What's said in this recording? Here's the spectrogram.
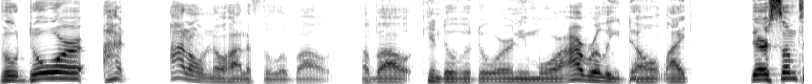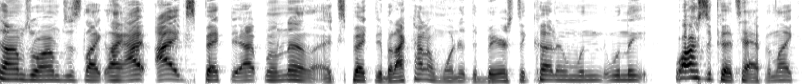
Vildor, I I don't know how to feel about about Kindle Vildor anymore. I really don't. Like there are some times where I'm just like, like I, I expected, I, well, not expected, but I kind of wanted the Bears to cut him when when the roster cuts happen. Like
